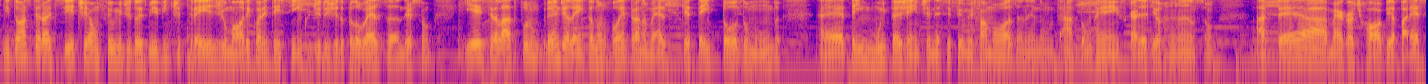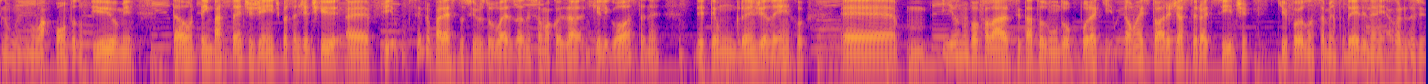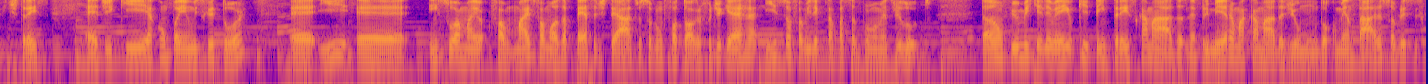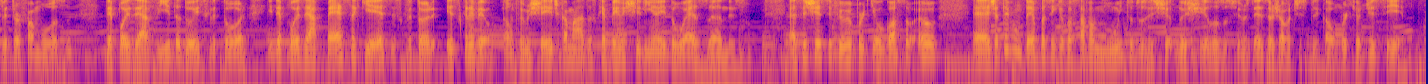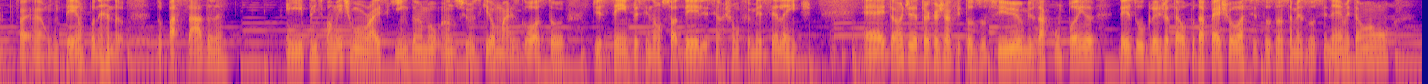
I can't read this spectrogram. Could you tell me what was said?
Então, Asteroid City é um filme de 2023, de 1 hora e 45, dirigido pelo Wes Anderson e é estrelado por um grande elenco. Eu não vou entrar no mérito porque tem todo mundo, é, tem muita gente nesse filme famosa, né? Ah, Tom Hanks, Scarlett Johansson, até a Margot Robbie aparece num, numa ponta do filme. Então tem bastante gente, bastante gente que é, sempre aparece nos filmes do Wes Anderson, é uma coisa que ele gosta, né? De ter um grande elenco. É, e eu não vou falar, citar todo mundo por aqui. Então a história de Asteroid City, que foi o lançamento dele, né? Agora em 2023, é de que acompanha um escritor. É, e é, em sua maior, mais famosa peça de teatro sobre um fotógrafo de guerra e sua família que está passando por um momento de luto. Então é um filme que ele meio que tem três camadas, né? Primeiro é uma camada de um documentário sobre esse escritor famoso, depois é a vida do escritor e depois é a peça que esse escritor escreveu. Então é um filme cheio de camadas que é bem o estilinho aí do Wes Anderson. Eu assisti esse filme porque eu gosto, eu é, já teve um tempo assim que eu gostava muito dos esti do estilo dos filmes deles. Eu já vou te explicar o porquê eu disse é, um tempo, né, no, no passado, né? E principalmente Moonrise Kingdom é um dos filmes que eu mais gosto de sempre, assim, não só dele, assim, eu acho um filme excelente. É, então é um diretor que eu já vi todos os filmes, acompanho desde o Grande Hotel Budapeste, eu assisto os lançamentos no cinema, então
